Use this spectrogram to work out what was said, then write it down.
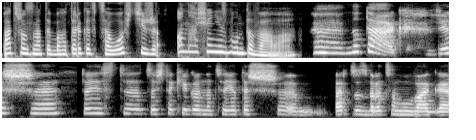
patrząc na tę bohaterkę w całości, że ona się nie zbuntowała. E, no tak, wiesz, e, to jest e, coś takiego, na co ja też bardzo zwracam uwagę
